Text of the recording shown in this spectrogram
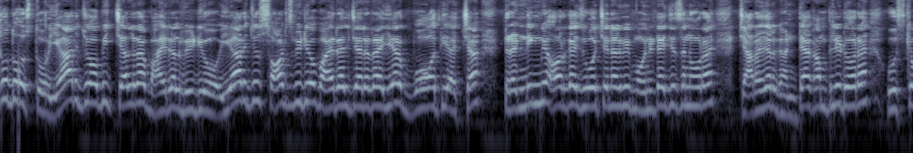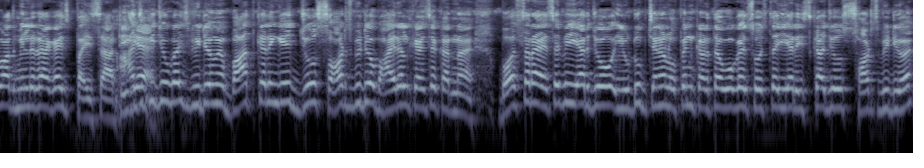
तो दोस्तों यार जो अभी चल रहा है वायरल वीडियो यार जो शॉर्ट्स वीडियो वायरल चल रहा है यार बहुत ही अच्छा ट्रेंडिंग में और गाइज़ वो चैनल भी मोनिटाइजेशन हो रहा है चार हज़ार घंटा कंप्लीट हो रहा है उसके बाद मिल रहा है गाइज़ पैसा ठीक है? की जो गाइज़ वीडियो में बात करेंगे जो शॉर्ट्स वीडियो वायरल कैसे करना है बहुत सारा ऐसे भी यार जो यूट्यूब चैनल ओपन करता है वो गाइज़ सोचता है यार इसका जो शॉर्ट्स वीडियो है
